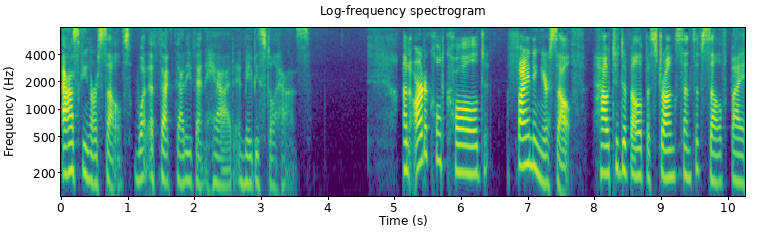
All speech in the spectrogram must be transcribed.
asking ourselves what effect that event had and maybe still has. An article called Finding Yourself How to Develop a Strong Sense of Self by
